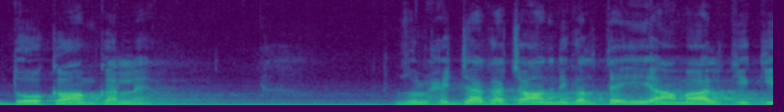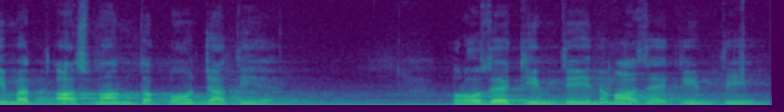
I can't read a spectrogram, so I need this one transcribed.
دو کام کر لیں۔ ذوالحجہ کا چاند نکلتے ہی اعمال کی قیمت آسمانوں تک پہنچ جاتی ہے۔ روزے قیمتی، نمازیں قیمتی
